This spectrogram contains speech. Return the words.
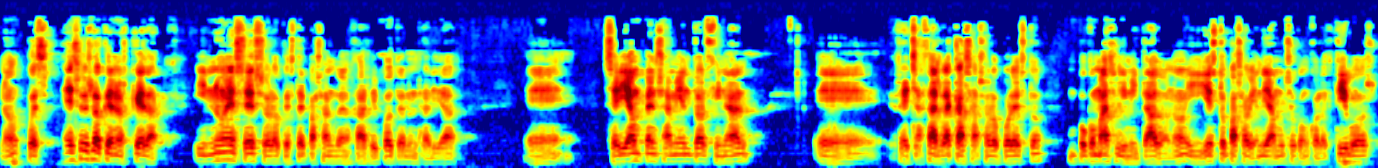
¿no? Pues eso es lo que nos queda y no es eso lo que esté pasando en Harry Potter en realidad. Eh, sería un pensamiento al final eh, rechazar la casa solo por esto un poco más limitado, ¿no? Y esto pasa hoy en día mucho con colectivos,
